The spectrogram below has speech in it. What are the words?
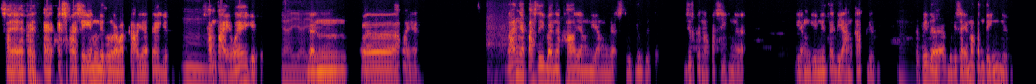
saya eh, ekspresiin gitu lewat karya teh gitu. Hmm. Santai weh gitu. Ya, ya, ya. Dan eh, apa ya? Banyak pasti banyak hal yang yang nggak setuju gitu. Jujur kenapa sih nggak yang gini teh diangkat gitu. Tapi dah bagi saya mah penting gitu.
